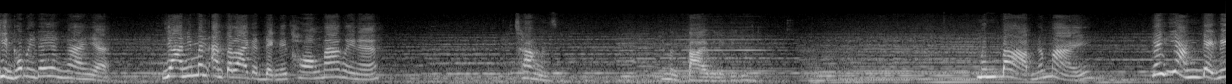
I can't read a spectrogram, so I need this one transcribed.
กินเข้าไปได้ยังไงอะยานี้มันอันตรายกับเด็กในท้องมากเลยนะ ช่างมันสิ ให้มันตายไปเลยก็ดี มันบาปนะไหม และอีกอย่างเด็กใน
